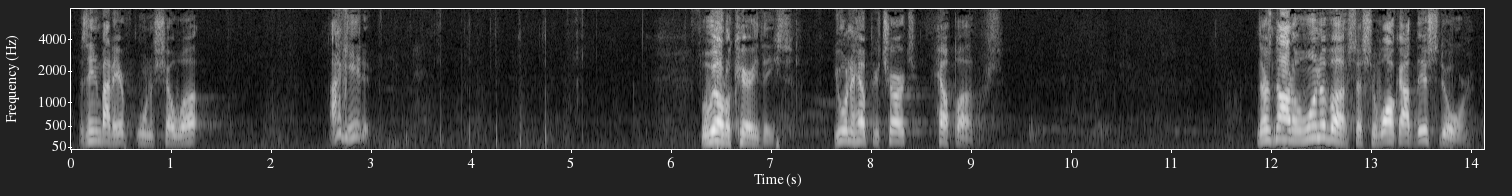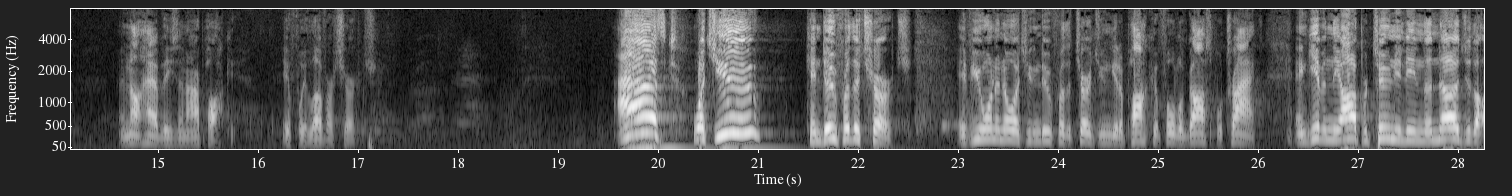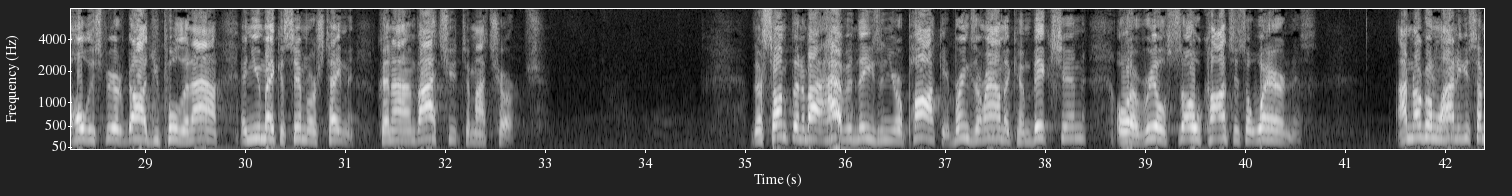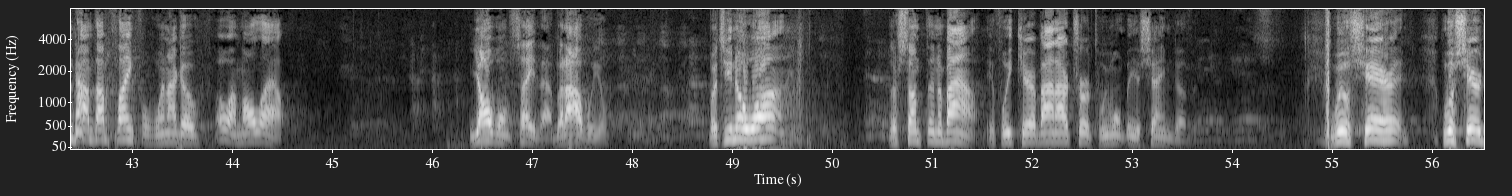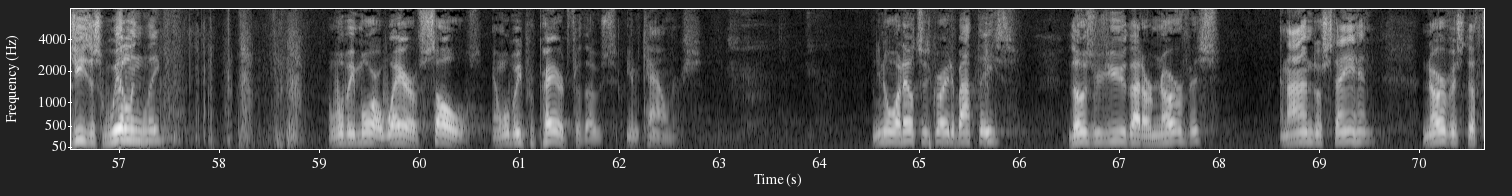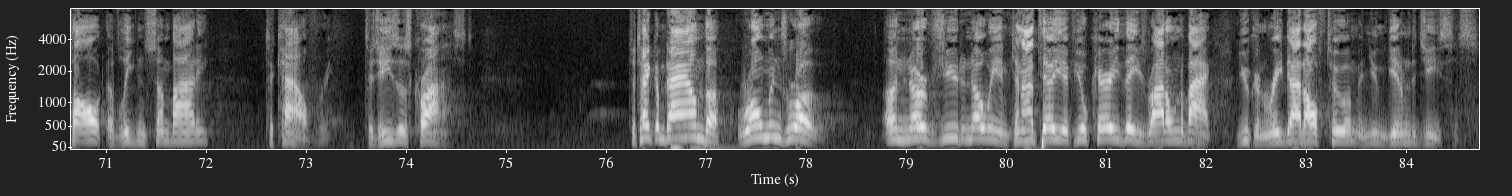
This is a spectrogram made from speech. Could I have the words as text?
does anybody ever want to show up? I get it. But we ought to carry these. You want to help your church? Help others. There's not a one of us that should walk out this door and not have these in our pocket if we love our church. Ask what you can do for the church. If you want to know what you can do for the church, you can get a pocket full of gospel tracts. And given the opportunity and the nudge of the Holy Spirit of God, you pull it out and you make a similar statement. Can I invite you to my church? There's something about having these in your pocket. It brings around a conviction or a real soul conscious awareness. I'm not going to lie to you. Sometimes I'm thankful when I go, oh, I'm all out. Y'all won't say that, but I will. But you know what? There's something about if we care about our church, we won't be ashamed of it. We'll share it. We'll share Jesus willingly. And we'll be more aware of souls. And we'll be prepared for those encounters. You know what else is great about these? Those of you that are nervous, and I understand, nervous the thought of leading somebody to Calvary, to Jesus Christ, to take them down the Romans road unnerves you to no end. Can I tell you, if you'll carry these right on the back, you can read that off to them and you can get them to Jesus.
